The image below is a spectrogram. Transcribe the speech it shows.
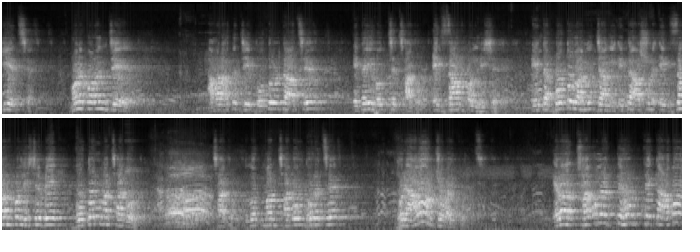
গিয়েছে। মনে করেন যে আমার হাতে যে বোতলটা আছে, এটাই হচ্ছে ছাগল এক্সাম্পল হিসেবে। এটা বোতল আমি জানি, এটা আসলে এক্সাম্পল হিসেবে বোতল না ছাগল? ছাগল। লোকমান ছাগল ধরেছে, ধরে আবার জবাই করেছে। এবার ছাগলের দেহ থেকে আবার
